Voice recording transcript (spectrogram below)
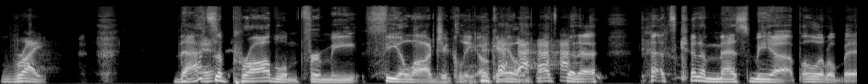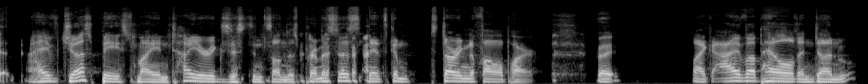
Right. That's eh. a problem for me theologically. Okay. Like that's gonna that's gonna mess me up a little bit. I've just based my entire existence on this premises and it's com- starting to fall apart. Right. Like I've upheld and done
